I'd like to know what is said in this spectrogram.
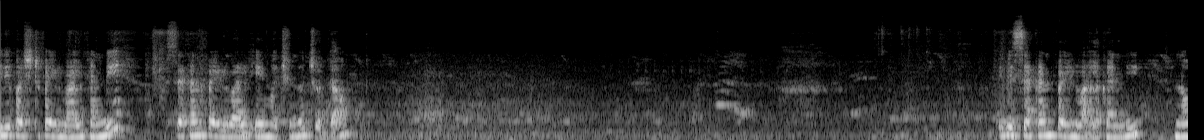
ఇది ఫస్ట్ ఫైల్ వాళ్ళకండి. సెకండ్ ఫైల్ వాళ్ళకి ఏమొచ్చిందో చూద్దాం. ఇది సెకండ్ ఫైల్ వాళ్ళకండి. నో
